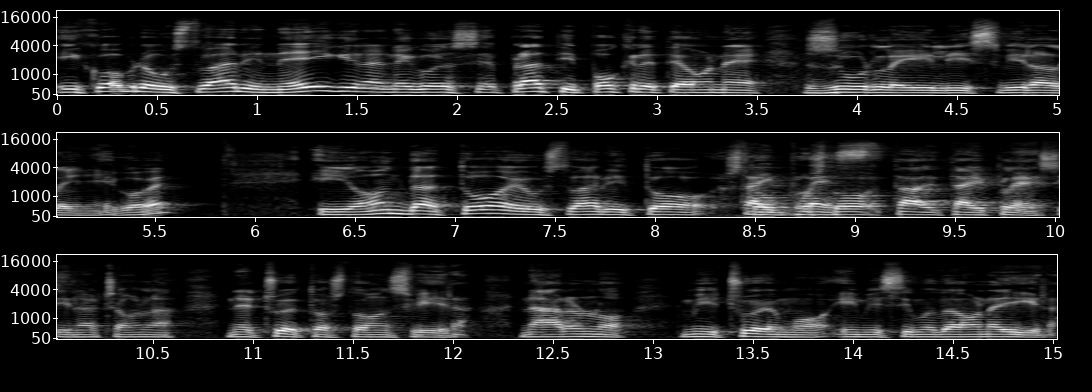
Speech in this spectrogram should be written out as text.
i kobra u stvari ne igra, nego se prati pokrete one zurle ili svirale njegove. I onda to je u stvari to što, taj ples. taj, taj ples. Inače ona ne čuje to što on svira. Naravno, mi čujemo i mislimo da ona igra.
